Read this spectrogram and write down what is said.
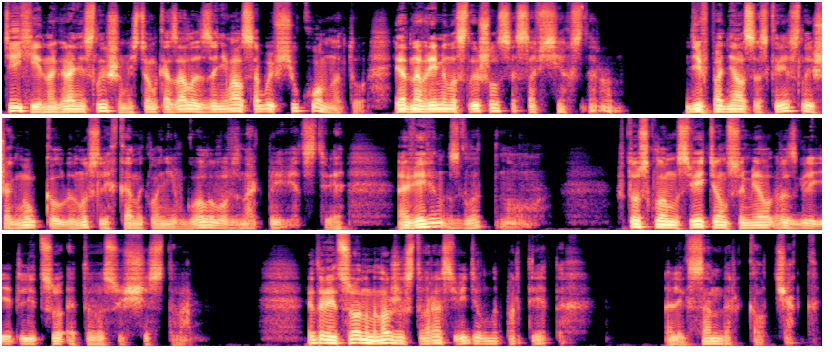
Тихий, на грани слышимости, он, казалось, занимал собой всю комнату и одновременно слышался со всех сторон. Див поднялся с кресла и шагнул к колдуну, слегка наклонив голову в знак приветствия. Аверин сглотнул. В тусклом свете он сумел разглядеть лицо этого существа. Это лицо он множество раз видел на портретах. Александр Колчак,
